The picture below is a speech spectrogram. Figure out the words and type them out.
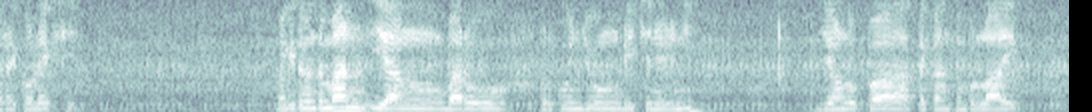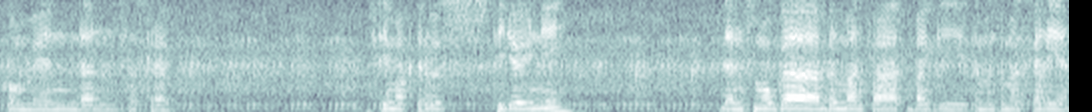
rekoleksi. Bagi teman-teman yang baru berkunjung di channel ini, jangan lupa tekan tombol like, komen, dan subscribe. Simak terus video ini dan semoga bermanfaat bagi teman-teman sekalian.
